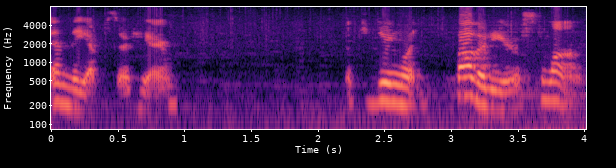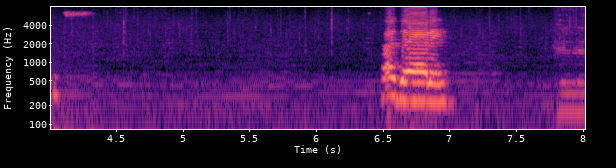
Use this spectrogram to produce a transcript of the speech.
end the episode here. After doing what Father Dearest wants. Hi, Daddy. Hello,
